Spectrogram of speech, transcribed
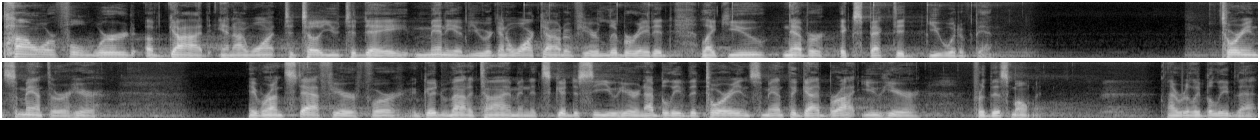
powerful Word of God. And I want to tell you today, many of you are going to walk out of here liberated like you never expected you would have been. Tori and Samantha are here. They were on staff here for a good amount of time, and it's good to see you here. And I believe that Tori and Samantha, God brought you here for this moment. I really believe that.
